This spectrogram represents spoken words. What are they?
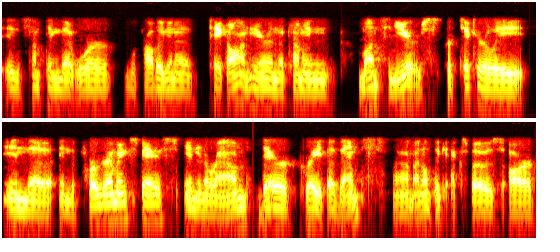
is something that we're we're probably going to take on here in the coming months and years, particularly in the in the programming space, in and around. They're great events. Um, I don't think expos are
